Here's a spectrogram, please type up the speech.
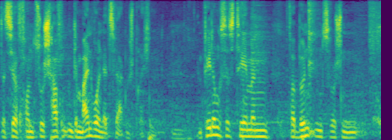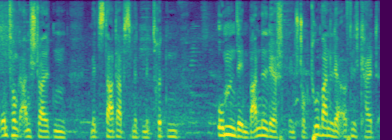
dass wir von zu schaffenden Gemeinwohlnetzwerken sprechen. Empfehlungssystemen, Verbünden zwischen Rundfunkanstalten mit Startups, mit, mit Dritten, um den Wandel, der, den Strukturwandel der Öffentlichkeit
